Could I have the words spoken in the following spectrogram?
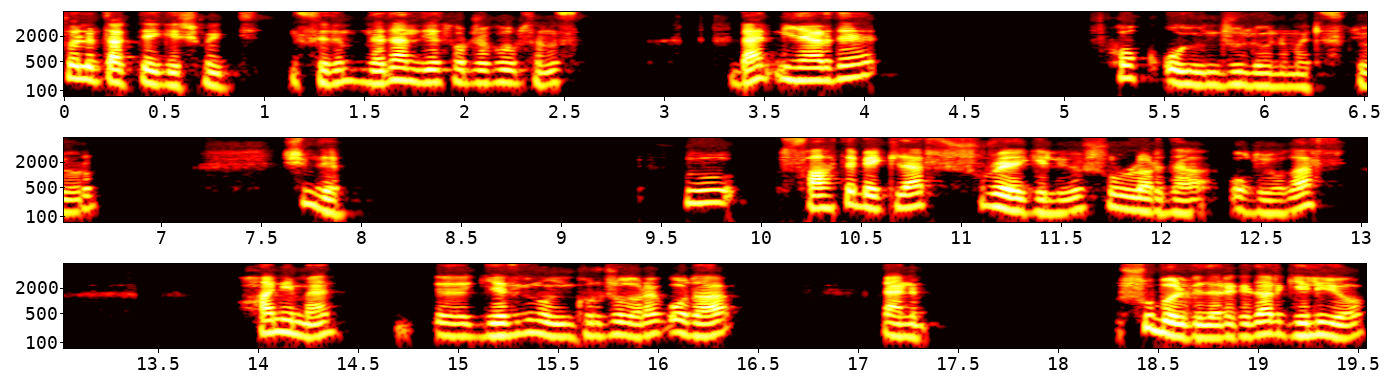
şöyle bir taktiğe geçmek istedim. Neden diye soracak olursanız ben ileride çok oyuncuyla oynamak istiyorum. Şimdi şu sahte bekler şuraya geliyor. Şuralarda oluyorlar. Hanimen e, gezgin oyun kurucu olarak o da yani şu bölgelere kadar geliyor.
